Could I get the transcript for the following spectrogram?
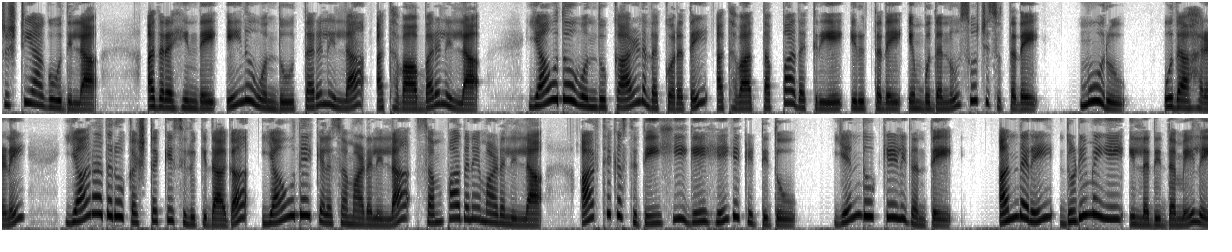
ಸೃಷ್ಟಿಯಾಗುವುದಿಲ್ಲ. ಅದರ ಹಿಂದೆ ಏನೋ ಒಂದು ತರಲಿಲ್ಲ ಅಥವಾ ಬರಲಿಲ್ಲ. ಯಾವುದೋ ಒಂದು ಕಾರಣದ ಕೊರತೆ ಅಥವಾ ತಪ್ಪಾದ ಕ್ರಿಯೆ ಇರುತ್ತದೆ ಎಂಬುದನ್ನು ಸೂಚಿಸುತ್ತದೆ. ಮೂರು, ಉದಾಹರಣೆ ಯಾರಾದರೂ ಕಷ್ಟಕ್ಕೆ ಸಿಲುಕಿದಾಗ ಯಾವುದೇ ಕೆಲಸ ಮಾಡಲಿಲ್ಲ, ಸಂಪಾದನೆ ಮಾಡಲಿಲ್ಲ, ಆರ್ಥಿಕ ಸ್ಥಿತಿ ಹೀಗೆ ಹೇಗೆ ಕೆಟ್ಟಿತು ಎಂದು ಕೇಳಿದಂತೆ. ಅಂದರೆ ದುಡಿಮೆಯೇ ಇಲ್ಲದಿದ್ದ ಮೇಲೆ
